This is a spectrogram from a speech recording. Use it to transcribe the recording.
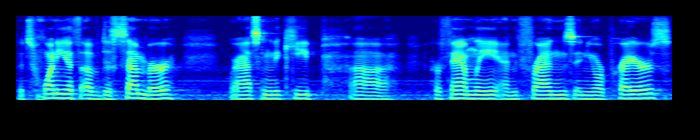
the 20th of December. We're asking to keep uh, her family and friends in your prayers.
